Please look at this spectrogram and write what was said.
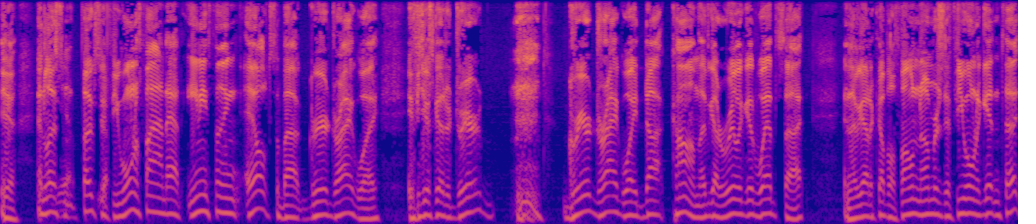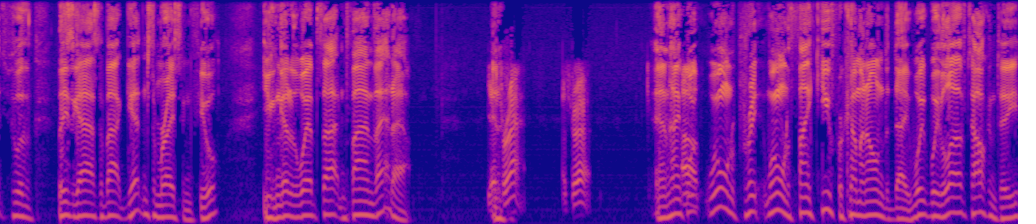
Yeah. And listen, folks, if you want to find out anything else about Greer Dragway, if you just go to Greer, GreerDragway.com, they've got a really good website and they've got a couple of phone numbers. If you want to get in touch with these guys about getting some racing fuel, you can go to the website and find that out. That's right. That's right. And Hank, Uh, we, we want to pre- we want to thank you for coming on today. We we love talking to you,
